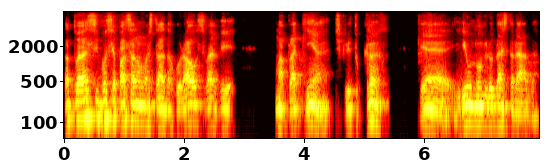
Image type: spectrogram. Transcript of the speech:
Tanto é, se você passar numa estrada rural, você vai ver uma plaquinha escrito CAN, que é e o número da estrada.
